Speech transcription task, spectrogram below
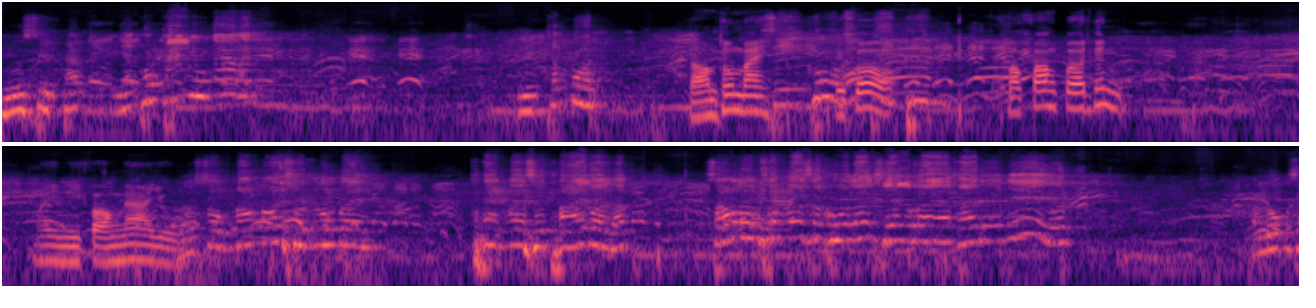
ยูสิบครับยังคงค้างอยู่เก้าครับอีกทั้งหมดตอมทุ่มไปสี่คู่ฮิโก้ ปกป้องเปิดขึ้น ไม่มีกองหน้าอยู่เราส่งน้องน้อยสุดลงไปแข่งแม่สุดท้ายก่อนครับสองลงชักเกอร์สกูลและเชียงรายอาคาเดมี่ครับลงส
